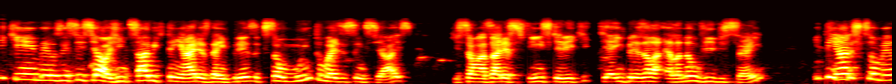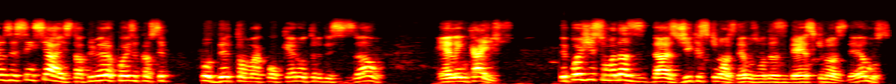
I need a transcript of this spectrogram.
e quem é menos essencial. A gente sabe que tem áreas da empresa que são muito mais essenciais, que são as áreas fins, que, ele, que, que a empresa ela, ela não vive sem, e tem áreas que são menos essenciais. Então, a primeira coisa para você poder tomar qualquer outra decisão é elencar isso. Depois disso, uma das, das dicas que nós demos, uma das ideias que nós demos,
